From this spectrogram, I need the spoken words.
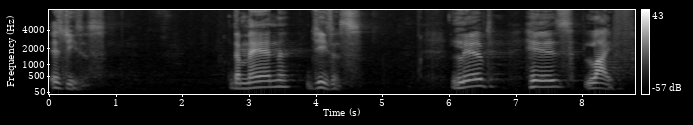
is Jesus. The man Jesus lived his life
